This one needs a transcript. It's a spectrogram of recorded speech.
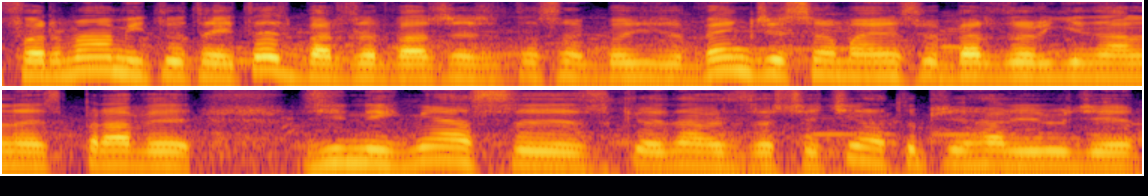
formami tutaj jest bardzo ważne, że to są, bo Węgrzy są, mają bardzo oryginalne sprawy z innych miast, nawet ze Szczecina tu przyjechali ludzie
